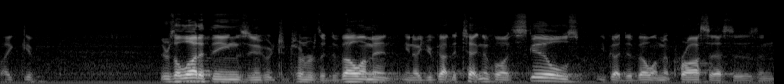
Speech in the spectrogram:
like if there's a lot of things you know, in terms of development, you know, you've got the technical skills, you've got development processes, and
